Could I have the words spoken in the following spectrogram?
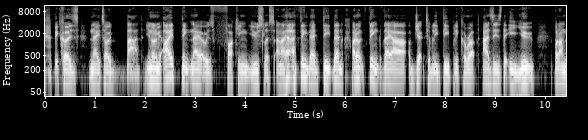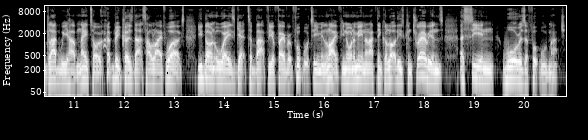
because NATO bad. You know what I mean? I think NATO is fucking useless, and I, I think they're deep. Then I don't think they are objectively deeply corrupt, as is the EU. But I'm glad we have NATO because that's how life works. You don't always get to bat for your favorite football team in life. You know what I mean? And I think a lot of these contrarians are seeing war as a football match.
